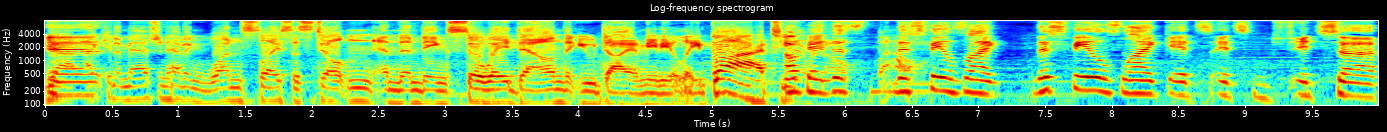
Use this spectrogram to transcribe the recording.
Yeah, Uh, I can imagine having one slice of Stilton and then being so weighed down that you die immediately. But you okay, this Wow. this feels like this feels like it's it's it's uh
